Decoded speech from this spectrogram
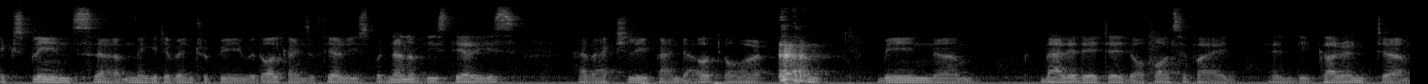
explains uh, negative entropy with all kinds of theories, but none of these theories have actually panned out or been um, validated or falsified in the current um,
